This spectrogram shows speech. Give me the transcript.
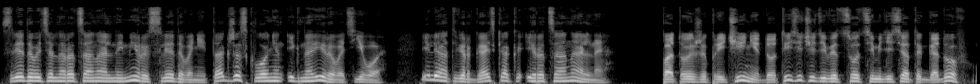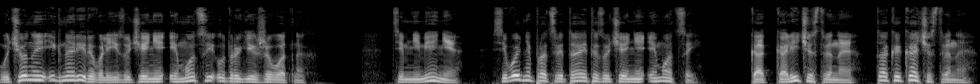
Следовательно, рациональный мир исследований также склонен игнорировать его или отвергать как иррациональное. По той же причине до 1970-х годов ученые игнорировали изучение эмоций у других животных. Тем не менее, сегодня процветает изучение эмоций, как количественное, так и качественное.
